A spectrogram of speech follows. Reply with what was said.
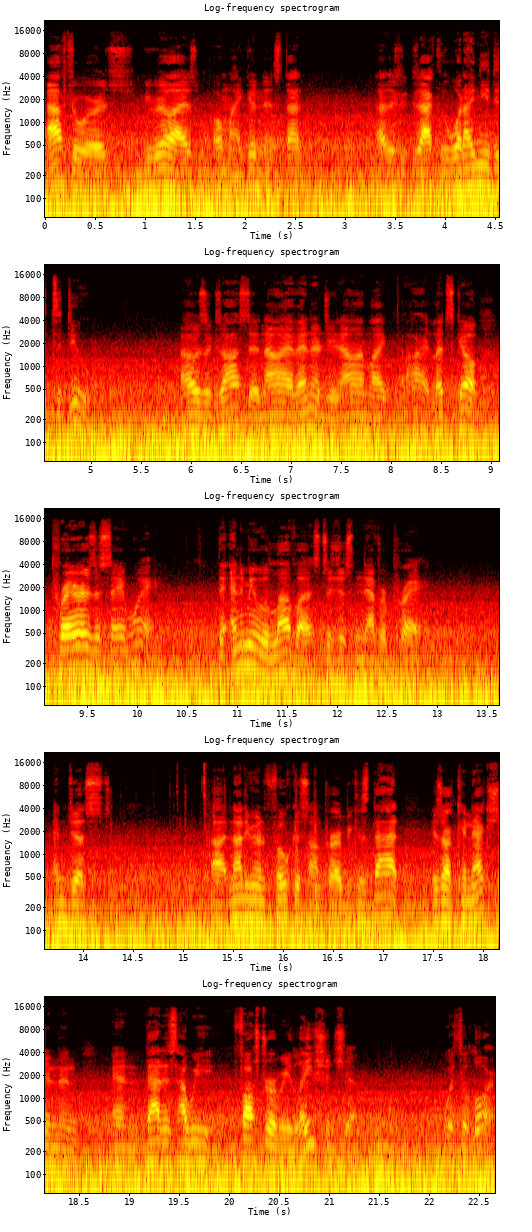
afterwards, you realize, oh my goodness, that that is exactly what I needed to do. I was exhausted. Now I have energy. Now I'm like, all right, let's go. Prayer is the same way. The enemy would love us to just never pray and just uh, not even focus on prayer because that is our connection and, and that is how we foster a relationship with the Lord.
